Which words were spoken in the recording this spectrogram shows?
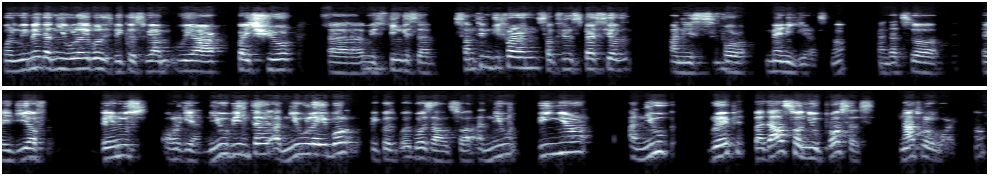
When we made a new label, it's because we are we are quite sure uh, we think it's a, something different, something special, and it's for many years. No, and that's uh, the idea of Venus or yeah, new vintage, a new label because it was also a new vineyard, a new grape, but also a new process, natural wine, no?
